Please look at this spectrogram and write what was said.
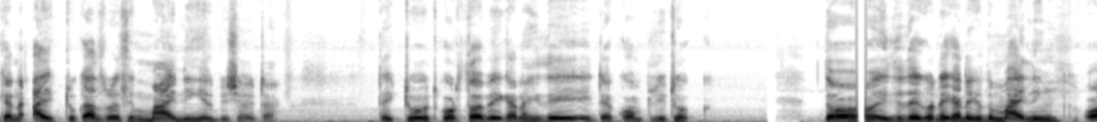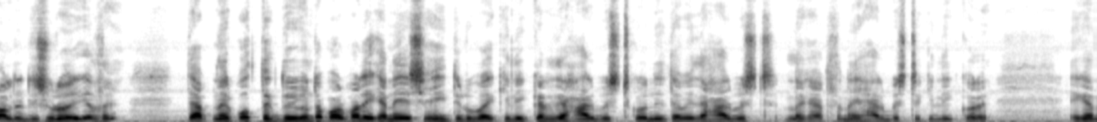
এখানে আরেকটু কাজ রয়েছে মাইনিংয়ের বিষয়টা। তো একটু ওয়েট করতে হবে এখানে যে এটা কমপ্লিট হোক। তো এই যে দেখুন, এখানে কিন্তু মাইনিং অলরেডি শুরু হয়ে গেছে। তো আপনার প্রত্যেক দুই ঘণ্টা পর পর এখানে এসে এইটার উপরে ক্লিক করে যে হারভেস্ট করে নিতে হবে। যে হারভেস্ট লেখা আছে না, এই হারভেস্টে ক্লিক করে এখান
